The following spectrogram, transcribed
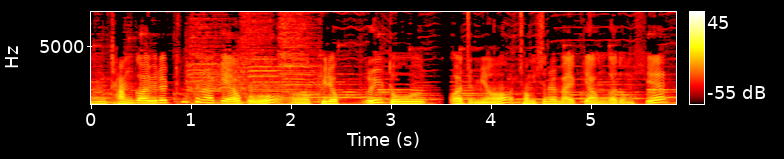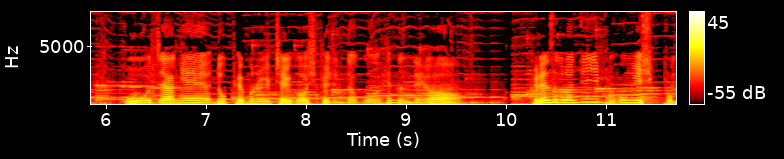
음, 장과위를 튼튼하게 하고 어, 기력을 도와주며 정신을 맑게 함과 동시에 오장의 노폐물을 제거시켜 준다고 했는데요. 그래서 그런지 이 무공해 식품,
